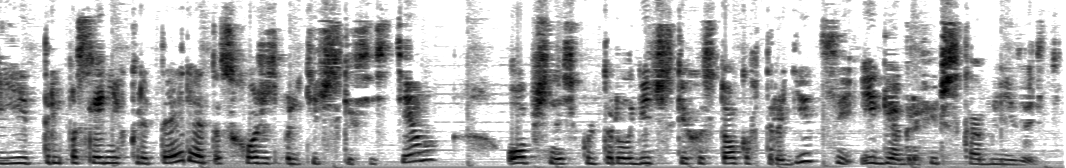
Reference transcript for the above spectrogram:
И три последних критерия — это схожесть политических систем, общность культурологических истоков традиций и географическая близость.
